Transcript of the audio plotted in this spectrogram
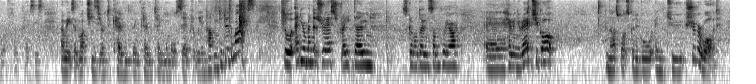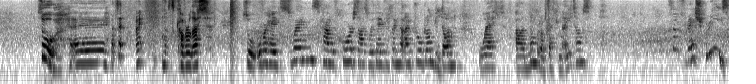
floor presses. That makes it much easier to count than counting them all separately and having to do the maths. So in your minute's rest, write down, scribble down somewhere uh, how many reps you got, and that's what's going to go into SugarWOD. So uh, that's it. Right, let's cover this. So overhead swings can of course, as with everything that I program, be done with a number of different items. It's a fresh breeze.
